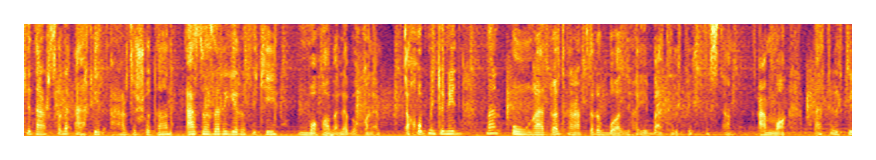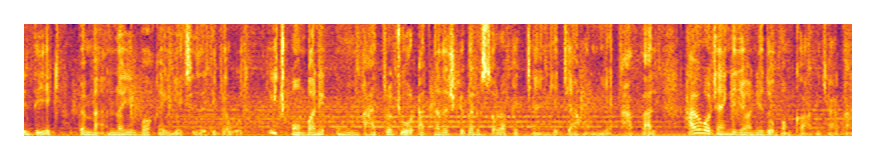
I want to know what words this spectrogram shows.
که در سال اخیر عرضه شدن از نظر گرافیکی مقابله بکنه. و خب می‌دونید من اونقدر طرفدار بازی های بتلفیلد نیستم. اما بتلفیلد یک به معنای واقعی یه چیز دیگه بود. هیچ عنوانی اونقدر جرأت نداشت که بره سراغ جنگ جهانی اول. همه با جنگ جهانی دوم کار می‌کردن.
